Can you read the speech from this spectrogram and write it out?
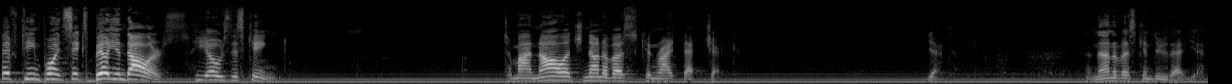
$15.6 billion he owes this king. To my knowledge, none of us can write that check yet. None of us can do that yet.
